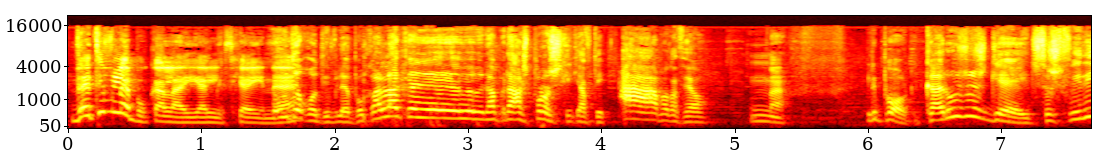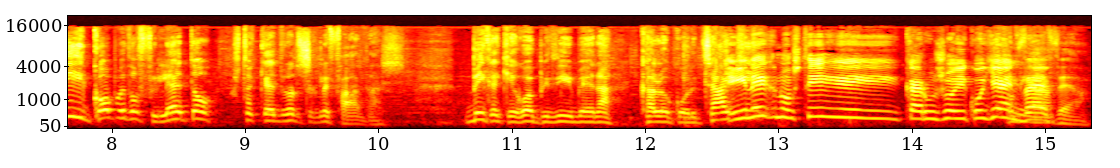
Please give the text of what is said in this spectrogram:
Δεν τη βλέπω καλά η αλήθεια είναι. Ούτε εγώ τη βλέπω καλά και να, να ασπρόσχε κι αυτή. Α, μα το Θεό. Ναι. Λοιπόν, Καρούζος Γκέιτς, στο σφυρί οικόπεδο φιλέτο στο κέντρο της Γλυφάδας. Μπήκα κι εγώ επειδή είμαι ένα καλό κοριτσάκι. Είναι γνωστή η καρουζό οικογένεια. Βέβαια.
